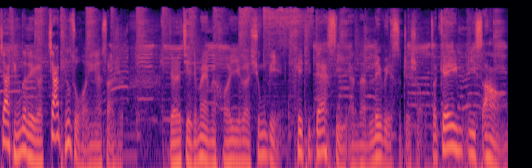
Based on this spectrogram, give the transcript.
家庭的这个家庭组合，应该算是的姐姐妹妹和一个兄弟，Katy, Daisy and Lewis 这首 The Game Is On。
